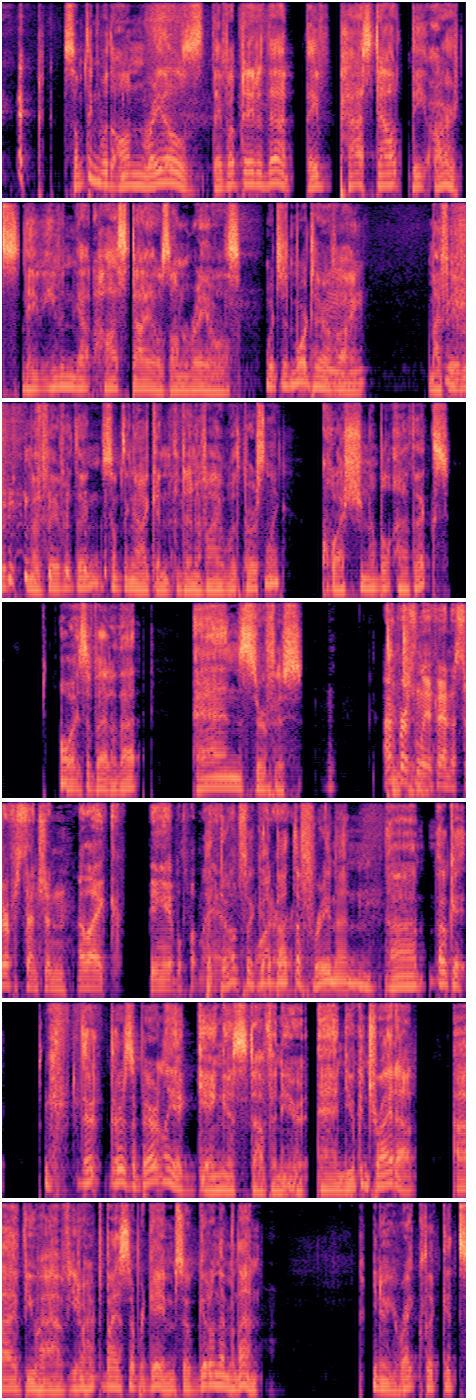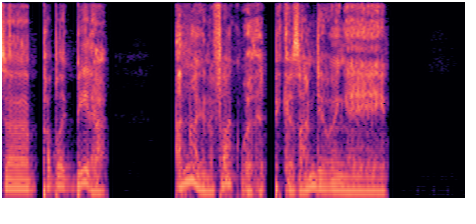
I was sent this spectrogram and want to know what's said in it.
something with on rails. They've updated that. They've passed out the arts. They've even got hostiles on rails, which is more terrifying. My favorite, my favorite thing, something I can identify with personally. Questionable ethics. Always a fan of that. And surface. I'm personally a fan of surface tension. I like being able to put my. But don't forget water. about the Freeman. Uh, okay, there, there's apparently a gang of stuff in here, and you can try it out uh, if you have. You don't have to buy a separate game, so good on them for that. You know, you right click, it's a public beta. I'm not going to fuck with it because I'm doing a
